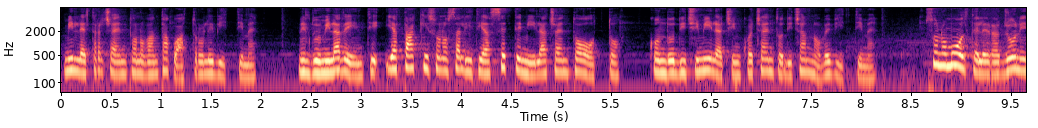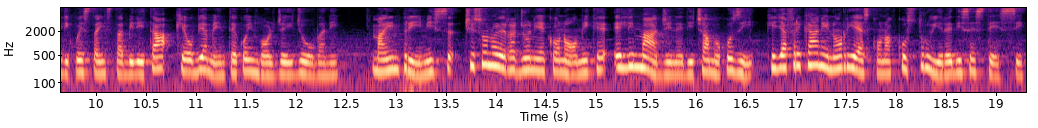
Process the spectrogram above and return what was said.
1394 le vittime. Nel 2020 gli attacchi sono saliti a 7108, con 12.519 vittime. Sono molte le ragioni di questa instabilità che ovviamente coinvolge i giovani, ma in primis ci sono le ragioni economiche e l'immagine, diciamo così, che gli africani non riescono a costruire di se stessi.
